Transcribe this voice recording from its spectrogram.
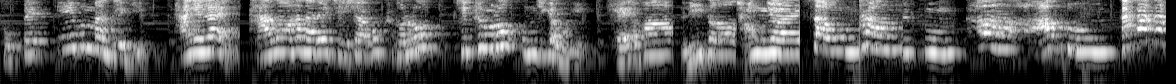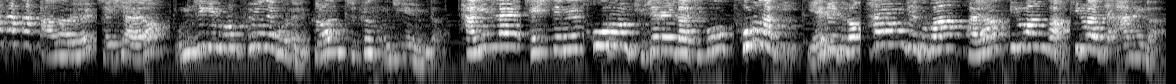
독백 1분 만들기. 당일날 단어 하나를 제시하고 그걸로 즉흥으로 움직여보기. 개화, 리더, 정열, 싸움, 사랑, 슬픔, 아, 아픔. 단어를 제시하여 움직임으로 표현해보는 그런 즉흥 움직임입니다. 당일날 제시되는 토론 주제를 가지고 토론하기. 예를 들어 사용제도가 과연 필요한가, 필요하지 않은가,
